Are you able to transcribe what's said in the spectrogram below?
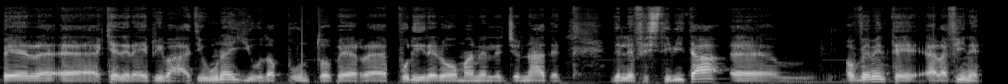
per eh, chiedere ai privati un aiuto appunto per pulire Roma nelle giornate delle festività. Eh, ovviamente alla fine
